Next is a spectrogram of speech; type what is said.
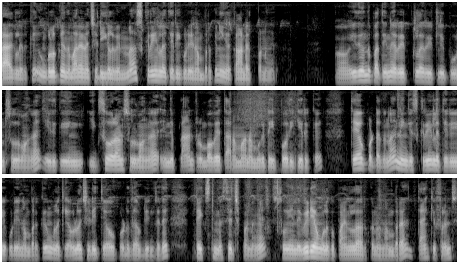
பேக்கில் இருக்குது உங்களுக்கு இந்த மாதிரியான செடிகள் வேணும்னா ஸ்க்ரீனில் தெரியக்கூடிய நம்பருக்கு நீங்கள் காண்டாக்ட் பண்ணுங்கள் இது வந்து பார்த்திங்கன்னா ரெட் கலர் இட்லி பூன்னு சொல்லுவாங்க. இதுக்கு இங் இக்ஸோரான்னு சொல்லுவாங்க. இந்த பிளான்ட் ரொம்பவே தரமாக நம்மக்கிட்ட இப்போதைக்கு இருக்குது தேவைப்பட்டதுன்னா நீங்கள் ஸ்க்ரீனில் தெரியக்கூடிய நம்பருக்கு உங்களுக்கு எவ்வளோ செடி தேவைப்படுது அப்படின்றது டெக்ஸ்ட் மெசேஜ் பண்ணுங்கள் ஸோ இந்த வீடியோ உங்களுக்கு பயனுள்ளாக இருக்குன்னு நம்புகிறேன் தேங்க்யூ ஃப்ரெண்ட்ஸ்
